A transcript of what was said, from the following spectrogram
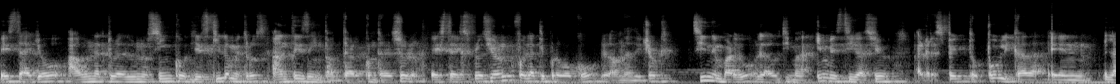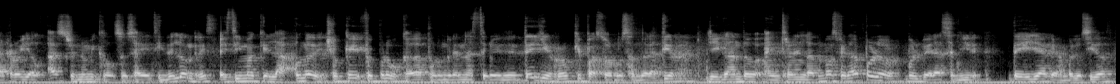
estalló a una altura de unos 5 o 10 kilómetros antes de impactar contra el suelo. Esta explosión fue la que provocó la onda de choque. Sin embargo, la última investigación al respecto publicada en la Royal Astronomical Society de Londres estima que la onda de choque fue provocada por un gran asteroide de hierro que pasó rozando la Tierra, llegando a entrar en la atmósfera por volver a salir de ella a gran velocidad.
